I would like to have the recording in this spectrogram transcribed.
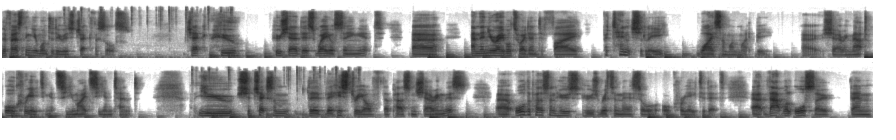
The first thing you want to do is check the source. Check who who shared this, where you're seeing it, uh, and then you're able to identify potentially why someone might be uh, sharing that or creating it. So you might see intent. You should check some the the history of the person sharing this, uh, or the person who's who's written this or or created it. Uh, that will also then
